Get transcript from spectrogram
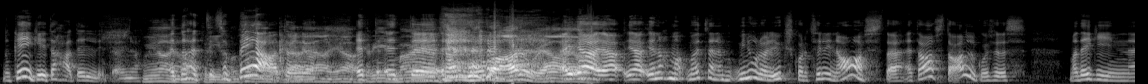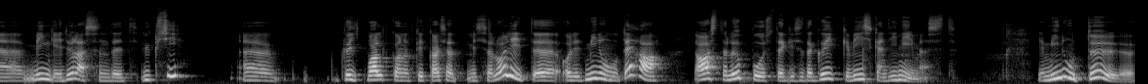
no keegi ei taha tellida, onju. et noh, et Triin, sa pead, onju. et, et. sain juba aru ja. ja, ja, ja, ja, ja noh, ma, ma ütlen, et minul oli ükskord selline aasta, et aasta alguses ma tegin äh, mingeid ülesandeid üksi. Äh, kõik valdkonnad, kõik asjad, mis seal olid, äh, olid minu teha ja aasta lõpus tegi seda kõike viiskümmend inimest. ja minu töö,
